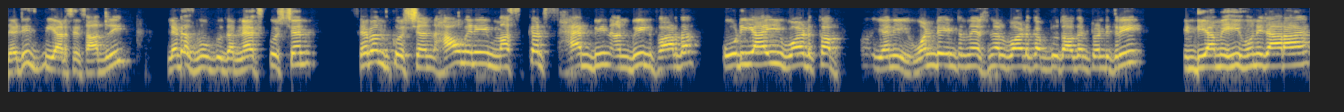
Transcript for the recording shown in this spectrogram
that is P R Seshadri let's move to the next question seventh question how many mascots have been unveiled for the ODI world cup यानी one day international world cup 2023 India में ही होने जा रहा है।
